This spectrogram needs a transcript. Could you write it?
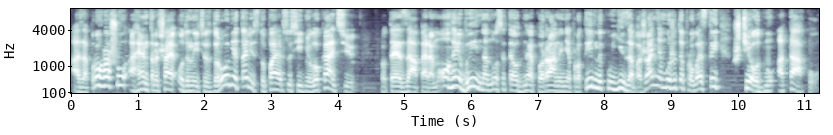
а за програшу агент втрачає одиницю здоров'я та відступає в сусідню локацію. Проте за перемоги ви наносите одне поранення противнику і за бажанням можете провести ще одну атаку.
